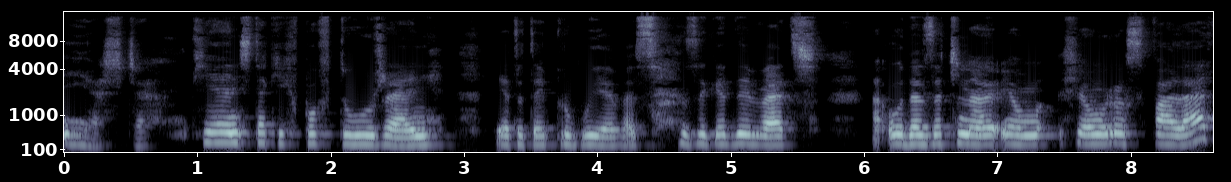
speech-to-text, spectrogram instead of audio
I jeszcze pięć takich powtórzeń. Ja tutaj próbuję Was zagadywać, a uda zaczynają się rozpalać.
